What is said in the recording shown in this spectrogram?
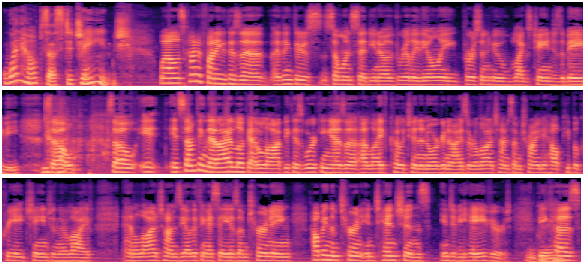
What helps us to change? Well, it's kind of funny because uh, I think there's someone said, you know, really the only person who likes change is a baby. So, so it it's something that I look at a lot because working as a, a, life coach and an organizer, a lot of times I'm trying to help people create change in their life, and a lot of times the other thing I say is I'm turning, helping them turn intentions into behaviors okay. because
